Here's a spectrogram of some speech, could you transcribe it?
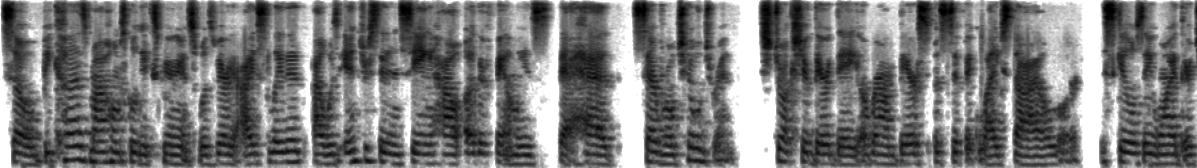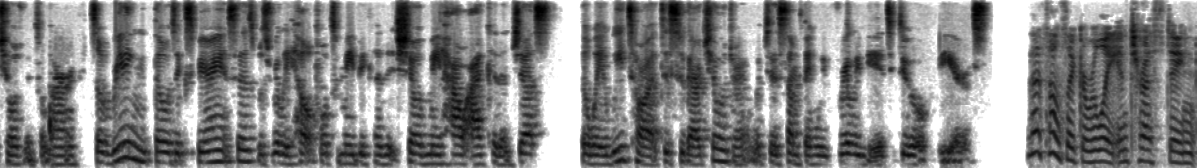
So, because my homeschooling experience was very isolated, I was interested in seeing how other families that had several children structured their day around their specific lifestyle or the skills they wanted their children to learn. So, reading those experiences was really helpful to me because it showed me how I could adjust the way we taught to suit our children, which is something we've really needed to do over the years. That sounds like a really interesting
